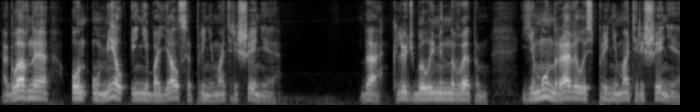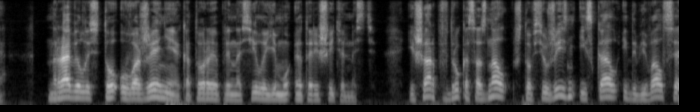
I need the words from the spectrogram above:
А главное, он умел и не боялся принимать решения. Да, ключ был именно в этом. Ему нравилось принимать решения. Нравилось то уважение, которое приносила ему эта решительность и Шарп вдруг осознал, что всю жизнь искал и добивался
